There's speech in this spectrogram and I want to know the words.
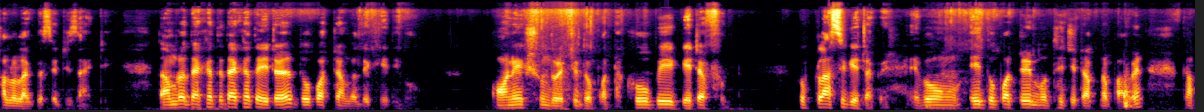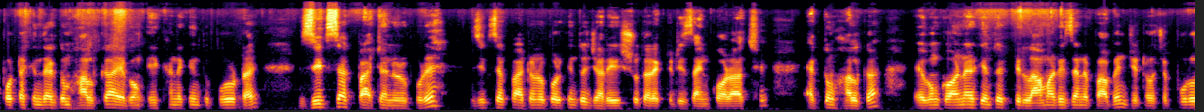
ভালো লাগতেছে ডিজাইনটি। তো আমরা দেখাতে দেখাতে এটার দোপাট্টা আমরা দেখিয়ে দিব। অনেক সুন্দর একটি দোপাট্টা, খুবই গেটাফুল খুব ক্লাসিক গেটাপের এবং এই দোপাট্টির মধ্যে যেটা আপনার পাবেন, কাপড়টা কিন্তু একদম হালকা এবং এখানে কিন্তু পুরোটাই জিগজ্যাগ প্যাটার্নের উপরে জিগজ্যাগ প্যাটার্নের উপর কিন্তু জারি সুতার একটি ডিজাইন করা আছে, একদম হালকা এবং কর্নার কিন্তু একটি লামা ডিজাইনের পাবেন, যেটা হচ্ছে পুরো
